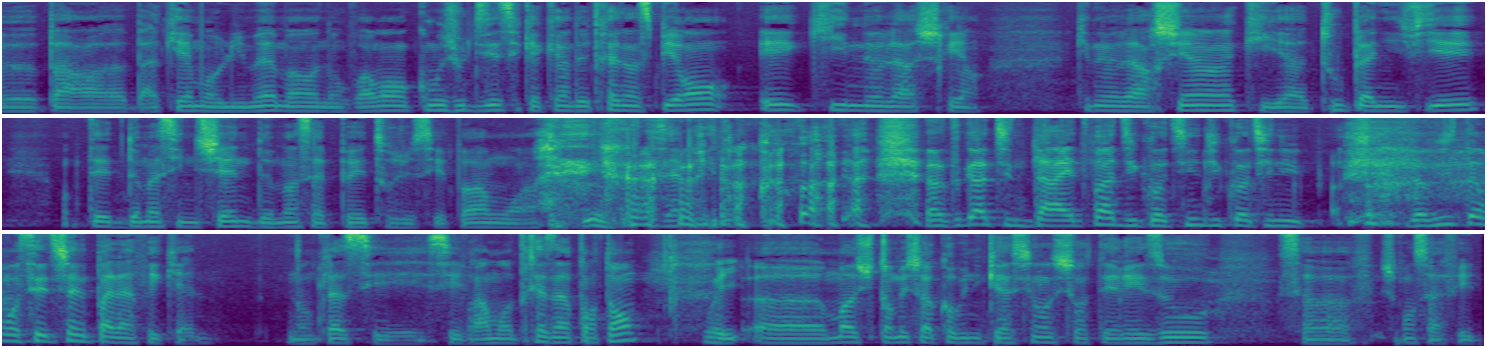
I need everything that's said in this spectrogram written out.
euh, par euh, Bakem en lui-même. Hein. Donc vraiment, comme je vous le disais, c'est quelqu'un de très inspirant et qui ne lâche rien, qui ne lâche rien, qui a tout planifié. Peut-être demain c'est une chaîne, demain ça peut être, je sais pas moi. en tout cas, tu ne t'arrêtes pas, tu continues, tu continues. Donc justement, cette chaîne panafricaine Donc là, c'est vraiment très important. Oui. Euh, moi, je suis tombé sur la communication sur tes réseaux. Ça, je pense que ça fait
